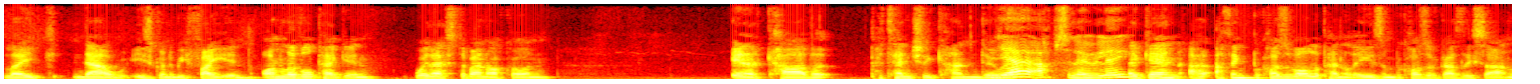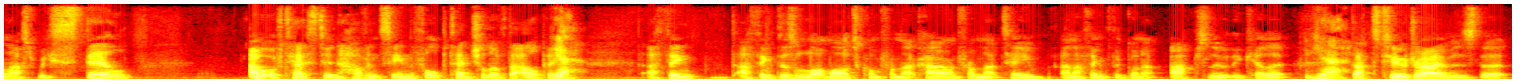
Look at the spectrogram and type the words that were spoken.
Like now he's going to be fighting on level pegging with Esteban Ocon in a car that potentially can do it. yeah, absolutely. Again, I, I think because of all the penalties and because of Gasly starting last, we still, out of testing, haven't seen the full potential of the Alpine. Yeah. I think I think there's a lot more to come from that car and from that team, and I think they're gonna absolutely kill it. Yeah, That's two drivers that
